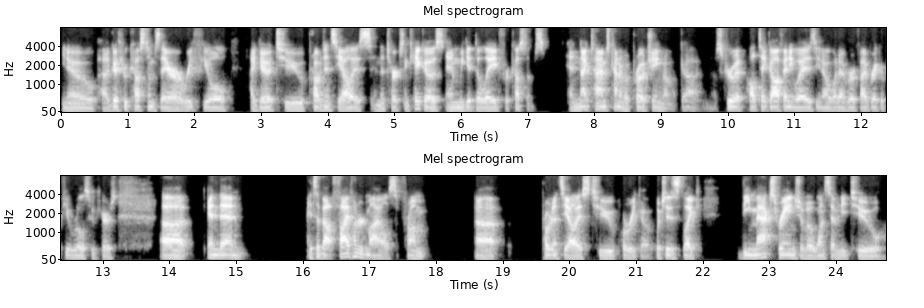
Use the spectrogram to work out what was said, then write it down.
you know, uh, go through customs there, refuel I go to Providenciales in the Turks and Caicos and we get delayed for customs. And nighttime's kind of approaching. I'm like, God, you know, screw it. I'll take off anyways, you know, whatever. If I break a few rules, who cares? Uh, and then it's about 500 miles from uh, Providenciales to Puerto Rico, which is like the max range of a 172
